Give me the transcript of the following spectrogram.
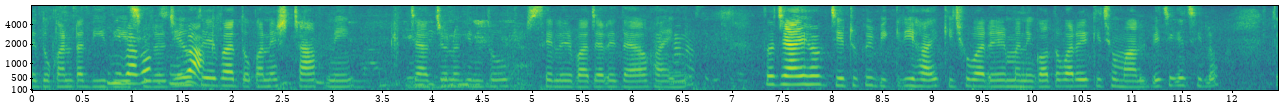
এই দোকানটা দিয়ে দিয়েছিল। যেহেতু এবার দোকানের স্টাফ নেই যার জন্য কিন্তু সেলের বাজারে দেওয়া হয়নি। তো যাই হোক যেটুকুই বিক্রি হয় কিছুবারে মানে গতবারের কিছু মাল বেঁচে গেছিল তো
